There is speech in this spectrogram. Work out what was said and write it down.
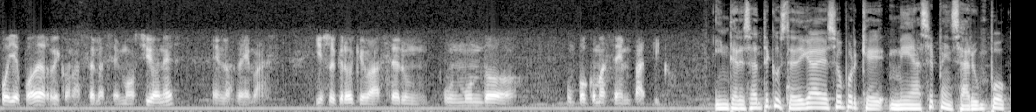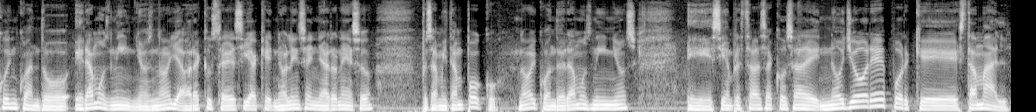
voy a poder reconocer las emociones en los demás. Y eso creo que va a ser un, un mundo un poco más empático. Interesante que usted diga eso porque me hace pensar un poco en cuando éramos niños, ¿no? Y ahora que usted decía que no le enseñaron eso, pues a mí tampoco, ¿no? Y cuando éramos niños eh, siempre estaba esa cosa de no llore porque está mal,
